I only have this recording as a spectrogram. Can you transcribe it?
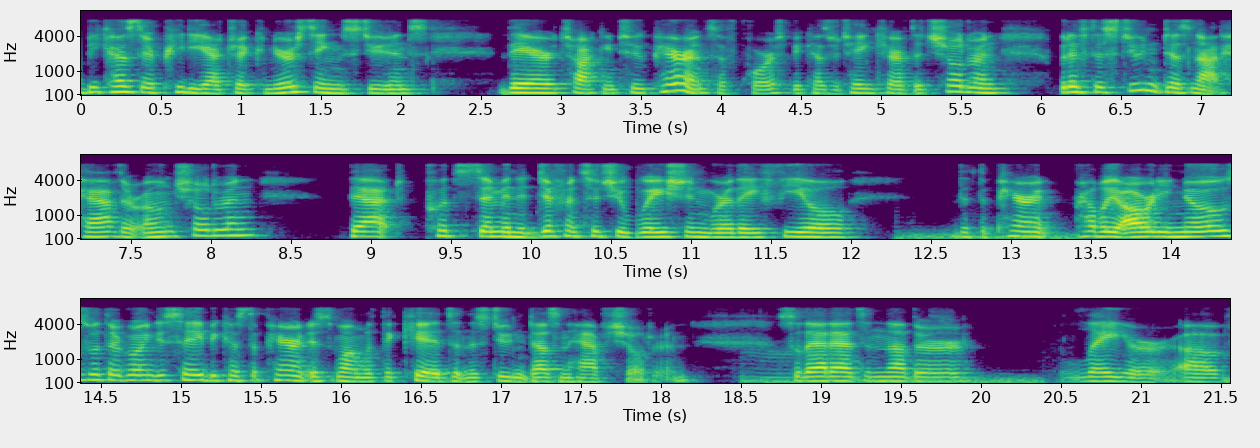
because they're pediatric nursing students, they're talking to parents, of course, because they're taking care of the children. But if the student does not have their own children, that puts them in a different situation where they feel that the parent probably already knows what they're going to say because the parent is the one with the kids and the student doesn't have children. Mm. So that adds another layer of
